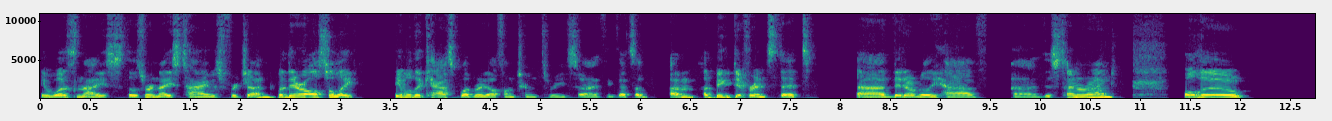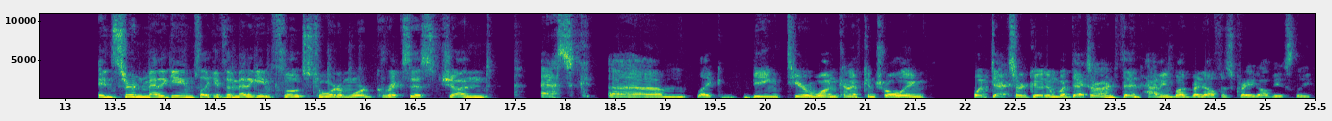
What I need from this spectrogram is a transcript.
it was nice. Those were nice times for Jund, but they're also like able to cast Bloodbraid Elf on turn three. So I think that's a um, a big difference that uh, they don't really have uh, this time around. Although in certain metagames, like if the metagame floats toward a more Grixis Jund esque, um, like being tier one, kind of controlling what decks are good and what decks aren't, then having Bloodbraid Elf is great, obviously.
